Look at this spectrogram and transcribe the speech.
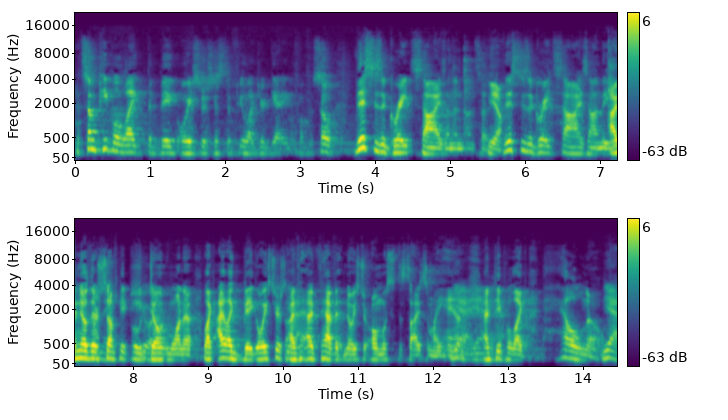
But some people like the big oysters just to feel like you're getting. So this is a great size on the nunsuck. Yeah. This is a great size on the. I know there's some people who don't want to like. I like big oysters. I've, I've had an oyster almost the size of my hand, Yeah, yeah, and yeah. people like hell no. Yeah,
